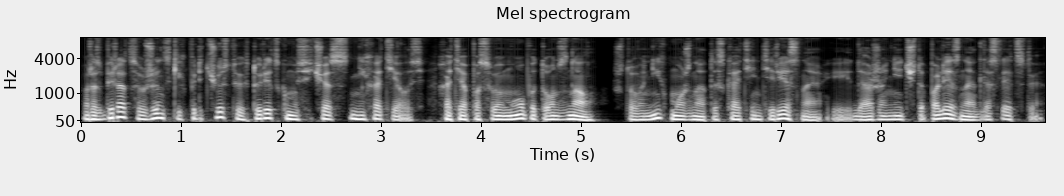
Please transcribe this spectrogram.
Разбираться в женских предчувствиях турецкому сейчас не хотелось, хотя по своему опыту он знал, что в них можно отыскать интересное и даже нечто полезное для следствия.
